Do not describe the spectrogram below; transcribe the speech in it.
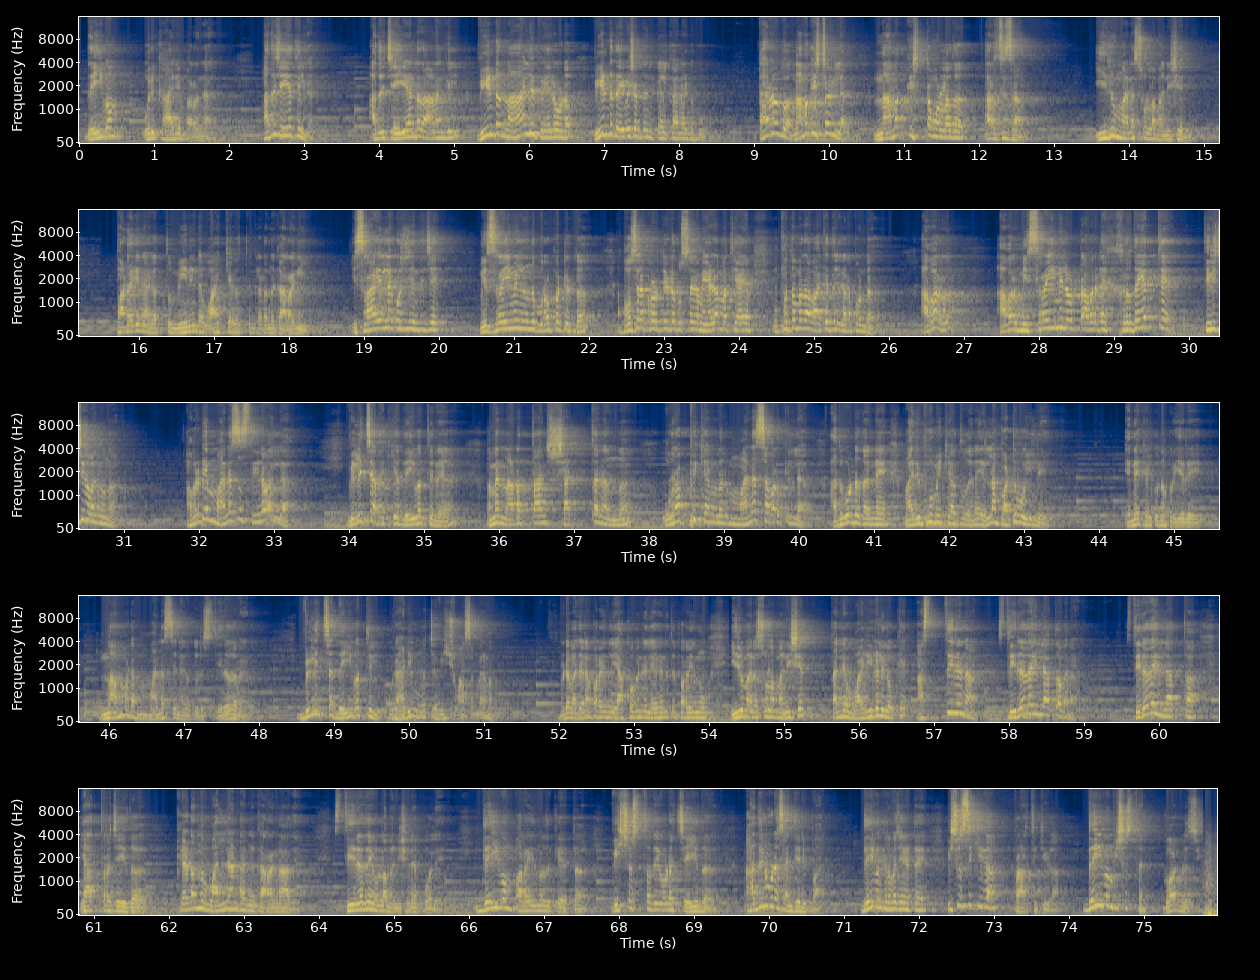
ദൈവം ഒരു കാര്യം പറഞ്ഞാൽ അത് ചെയ്യത്തില്ല. അത് ചെയ്യേണ്ടതാണെങ്കിൽ വീണ്ടും നാല് പേരോട് വീണ്ടും ദൈവശബ്ദം കേൾക്കാനായിട്ട് പോകും. കാരണം എന്തുവാ? നമുക്കിഷ്ടമില്ല. നമുക്കിഷ്ടമുള്ളത് തർസിസാണ്. ഇരു മനസ്സുള്ള മനുഷ്യൻ പടകിനകത്തും മീനിന്റെ വായ്ക്കകത്തും കിടന്ന് കറങ്ങി. ഇസ്രായേലിനെ കുറിച്ച് ചിന്തിച്ച് മിസ്രൈമിൽ നിന്ന് പുറപ്പെട്ടിട്ട് അപ്പോസല പ്രവൃത്തിയുടെ പുസ്തകം ഏഴാം അധ്യായം മുപ്പത്തൊമ്പതാം വാക്യത്തിൽ കിടപ്പുണ്ട്. അവർ അവർ മിസ്രൈമിലോട്ട് അവരുടെ ഹൃദയത്തെ തിരിച്ചു കളഞ്ഞു എന്നാണ്. അവരുടെ മനസ്സ് സ്ഥിരമല്ല. വിളിച്ചിറക്കിയ ദൈവത്തിന് നമ്മെ നടത്താൻ ശക്തനെന്ന് ഉറപ്പിക്കാനുള്ളൊരു മനസ്സവർക്കില്ല അതുകൊണ്ട് തന്നെ മരുഭൂമിക്കകത്ത് തന്നെ എല്ലാം പട്ടുപോയില്ലേ? എന്നെ കേൾക്കുന്ന പ്രിയരെ നമ്മുടെ മനസ്സിനകത്തൊരു സ്ഥിരത വേണം. വിളിച്ച ദൈവത്തിൽ ഒരു അടിയുറച്ച വിശ്വാസം വേണം. ഇവിടെ വചനം പറയുന്നു യാക്കോബിന്റെ ലേഖനത്തിൽ പറയുന്നു ഇരു മനസ്സുള്ള മനുഷ്യൻ തന്റെ വഴികളിലൊക്കെ അസ്ഥിരനാണ് സ്ഥിരതയില്ലാത്തവനാണ്. സ്ഥിരതയില്ലാത്ത യാത്ര ചെയ്ത് കിടന്ന് വല്ലാണ്ടങ്ങ് കറങ്ങാതെ സ്ഥിരതയുള്ള മനുഷ്യനെ പോലെ ദൈവം പറയുന്നത് കേട്ട് വിശ്വസ്തയോടെ ചെയ്ത് അതിലൂടെ സഞ്ചരിപ്പാൻ. ദൈവം കൃപ ചെയ്യട്ടെ. വിശ്വസിക്കുക പ്രാർത്ഥിക്കുക. ദൈവം വിശ്വസ്തൻ. God bless you.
